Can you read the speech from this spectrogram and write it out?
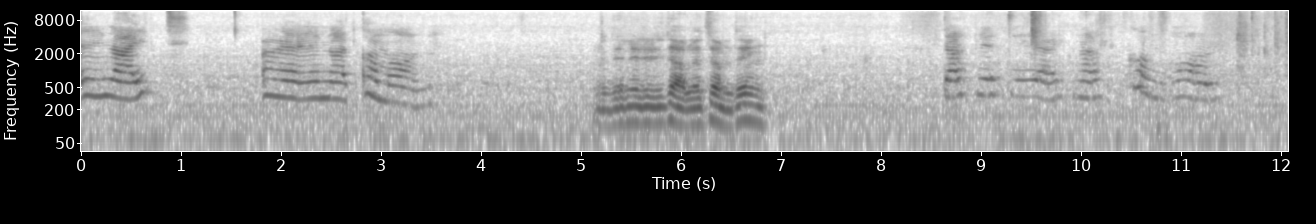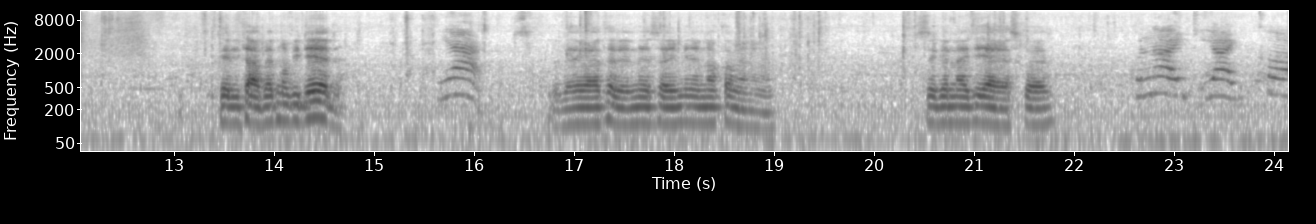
and light and not come on. And then the tablet something. That's it, light not come on. Say the tablet must be dead. Yes. The guy was telling this, so you mean not coming on. Say good night to your squad. Good night, that's what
